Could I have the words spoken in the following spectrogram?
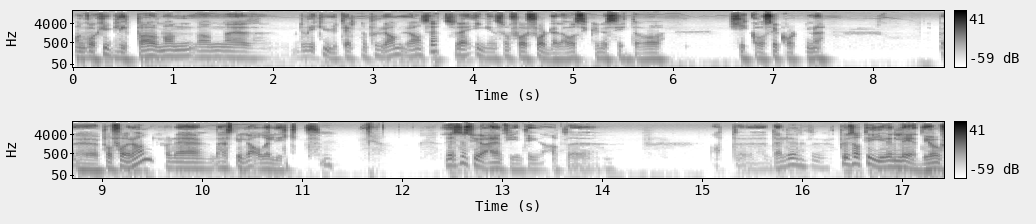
Man går ikke glipp av man, man, Det blir ikke utdelt noe program uansett, så det er ingen som får fordel av å kunne sitte og kikke oss i kortene på forhånd, for det, der spiller alle likt. Mm. Det syns vi er en fin ting. At, eh, at eh, det er pluss at det gir en ledig og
